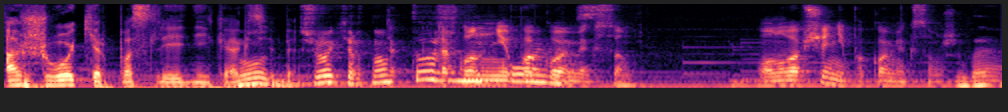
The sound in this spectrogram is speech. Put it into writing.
а Жокер последний, как ну, тебе? Джокер, ну, Так, тоже так он не по комикс. комиксам. Он вообще не по комиксам же. Да.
